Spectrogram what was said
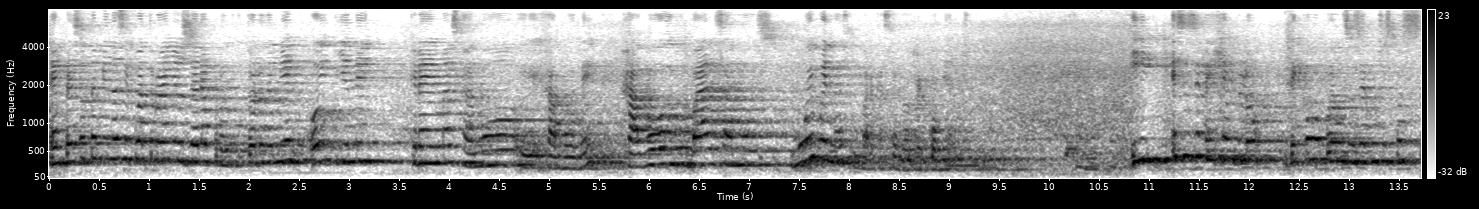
Empezó también hace cuatro años, era productor de miel, hoy tiene cremas, jamón, eh, eh, jabón, bálsamos, muy buena su marca, se los recomiendo. Y ese es el ejemplo de cómo podemos hacer muchas cosas.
